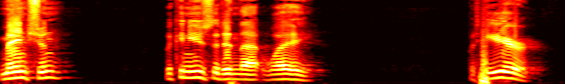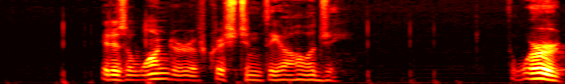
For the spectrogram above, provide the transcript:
mention. We can use it in that way. But here, it is a wonder of Christian theology. The Word.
